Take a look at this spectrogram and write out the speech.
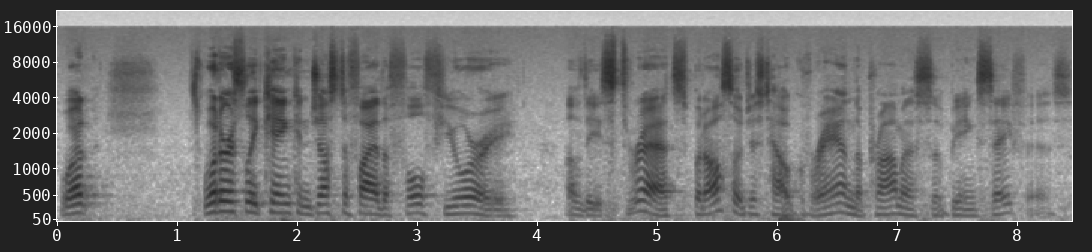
What what earthly king can justify the full fury of these threats, but also just how grand the promise of being safe is?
